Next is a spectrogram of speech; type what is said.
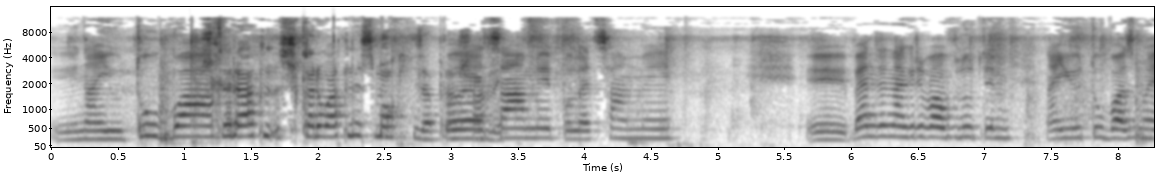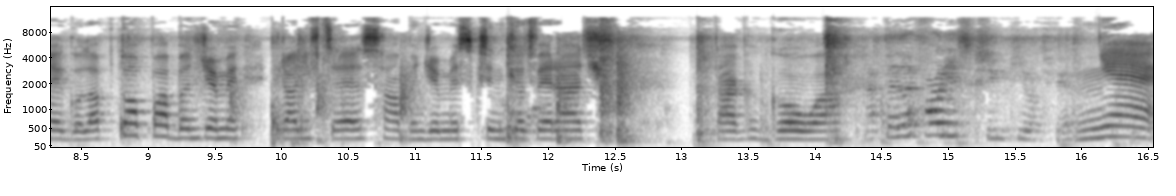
na YouTube'a. Szkarłatne, szkarłatne smoki zapraszamy. Polecamy, polecamy. Y, Będę nagrywał w lutym na YouTube'a z mojego laptopa. Będziemy grali w CS-a, będziemy skrzynki otwierać. Tak, goła. Na telefonie skrzynki otwieram. Nie,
